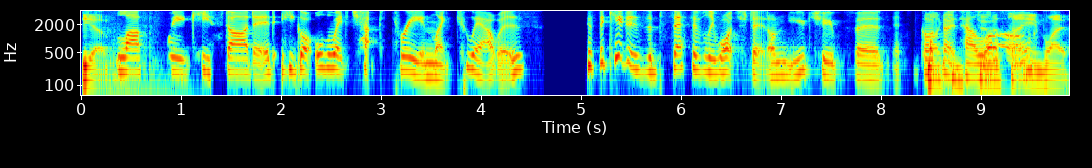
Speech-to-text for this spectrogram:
Yeah. last week he started. He got all the way to chapter three in like two hours because the kid has obsessively watched it on YouTube for God my knows kids how do long. the same. Like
